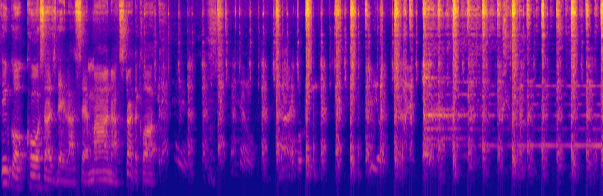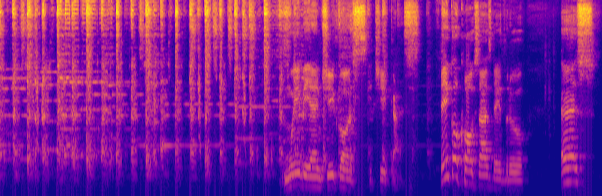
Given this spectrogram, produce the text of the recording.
cinco cosas de la semana. Start the clock. Muy bien, chicos y chicas. Cinco cosas de Drew. Es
